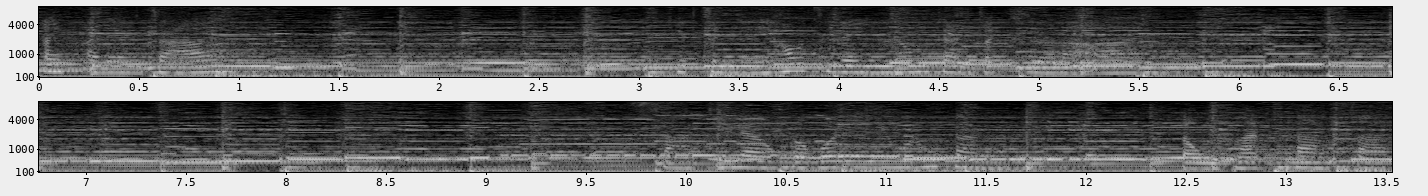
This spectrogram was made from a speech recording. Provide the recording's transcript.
ไอ้ผ้าแดงจ้าเฮ็ดจังไดเฮาจะได้อยู่ร่วมกันจักเทื่อละอายศาสตร์ที่แล้วก็บ่ได้อยู่ร่วมกัน ต้องพัดพรากจาก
